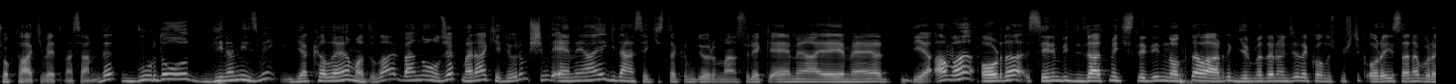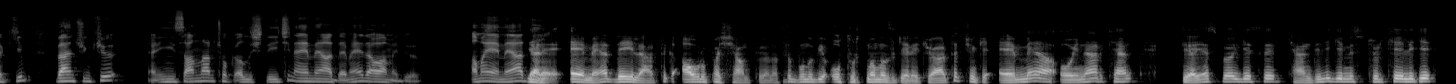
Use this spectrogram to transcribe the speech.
Çok takip etmesem de. Burada o dinamizmi yakalayamadılar. Ben ne olacak merak ediyorum. Şimdi EMEA'ya giden 8 takım diyorum ben sürekli. EMEA'ya EMEA'ya diye ama orada senin bir düzeltmek istediğin nokta vardı. Girmeden önce de konuşmuştuk. Orayı sana bırakayım. Ben çünkü yani insanlar çok alıştığı için EMEA demeye devam ediyorum. Ama EMEA değil. Yani EMEA değil artık Avrupa Şampiyonası. Bunu bir oturtmamız gerekiyor artık. Çünkü EMEA oynarken CIS bölgesi, kendi ligimiz Türkiye Ligi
